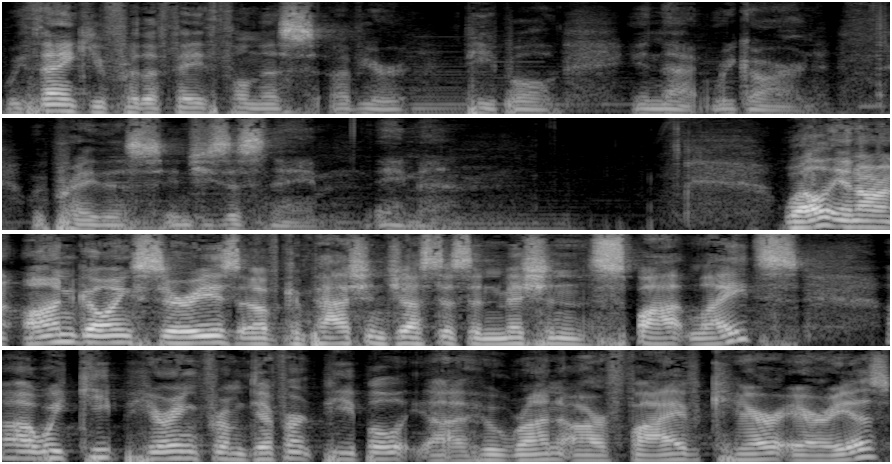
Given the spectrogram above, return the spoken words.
we thank you for the faithfulness of your people in that regard. We pray this in Jesus' name. Amen. Well, in our ongoing series of compassion, justice, and mission spotlights, uh, we keep hearing from different people uh, who run our five care areas.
